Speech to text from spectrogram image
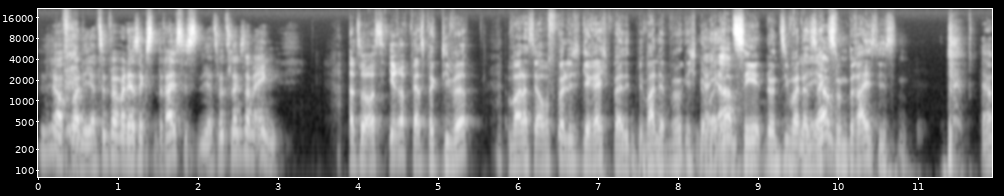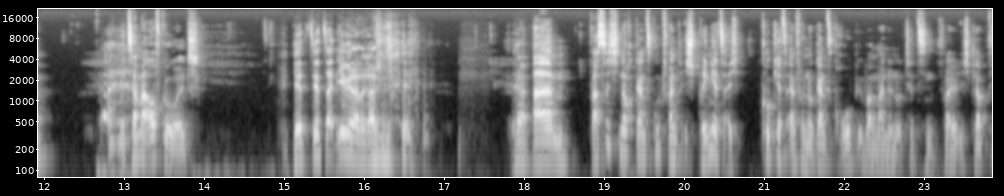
Ja, Freunde, jetzt sind wir bei der 36. Jetzt wird's langsam eng. Also aus ihrer Perspektive war das ja auch völlig gerechtfertigt. Wir waren ja wirklich nur Ja, bei ja. der 10. und sie bei der Ja, ja. 36. Ja. Jetzt haben wir aufgeholt. Jetzt, jetzt seid ihr wieder dran. ja. Ähm, was ich noch ganz gut fand, ich spring jetzt, ich guck jetzt einfach nur ganz grob über meine Notizen, weil ich glaube,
